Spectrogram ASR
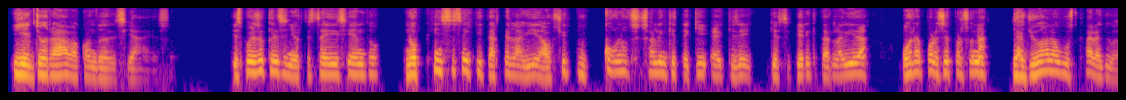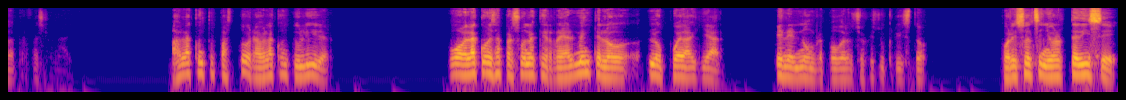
y Él lloraba cuando decía eso. Es por eso que el Señor te está diciendo, no pienses en quitarte la vida, o si tú conoces a alguien que, te, eh, que, se, quiere quitar la vida, ora por esa persona y ayúdala a buscar ayuda profesional. Habla con tu pastor, habla con tu líder, o habla con esa persona que realmente lo, pueda guiar en el nombre poderoso de Jesucristo. Por eso el Señor te dice,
